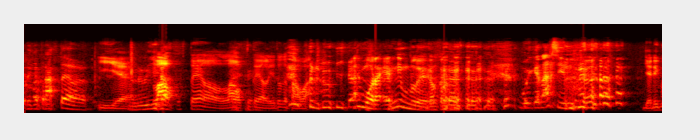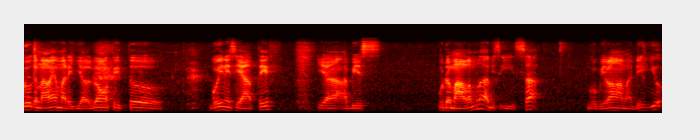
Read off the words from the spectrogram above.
Deket Raftel. iya. Love tale itu ketawa. Ini muara enim lo ya nongkrong mau ikan asin. Jadi gue kenalnya sama Rijal doang waktu itu. Gue inisiatif ya abis udah malam lah abis isa gue bilang sama dia yuk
